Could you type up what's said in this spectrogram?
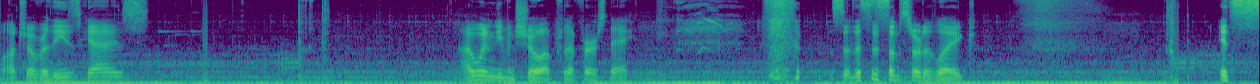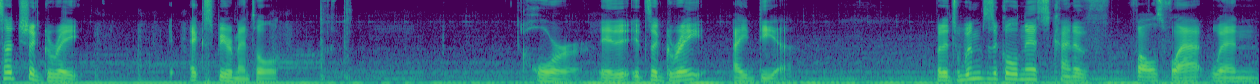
watch over these guys, I wouldn't even show up for the first day. so this is some sort of like it's such a great experimental horror. It, it's a great idea, but its whimsicalness kind of falls flat when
